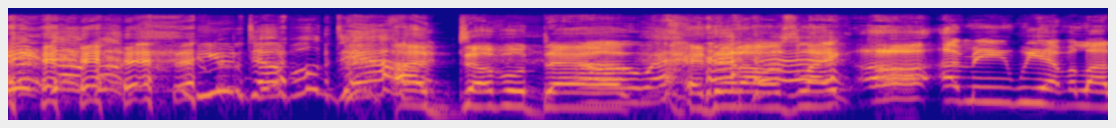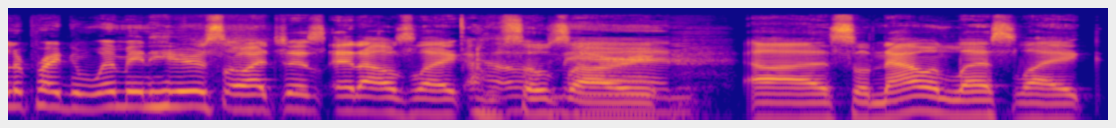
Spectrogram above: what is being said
you, double, you doubled down. I doubled down, Oh, and then I was like, "Oh, I mean, we have a lot of pregnant women here, so I just," and I was like, "I'm Oh, so sorry." Uh, so now, unless like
